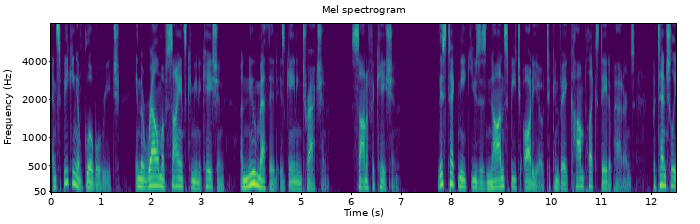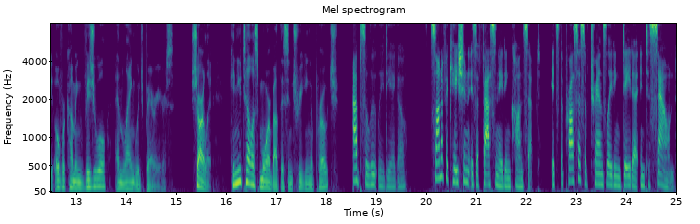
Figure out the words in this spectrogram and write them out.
And speaking of global reach, in the realm of science communication, a new method is gaining traction sonification. This technique uses non speech audio to convey complex data patterns, potentially overcoming visual and language barriers. Charlotte, can you tell us more about this intriguing approach? Absolutely, Diego. Sonification is a fascinating concept. It's the process of translating data into sound,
